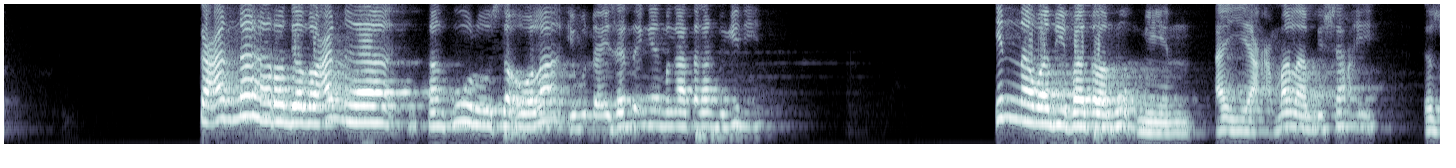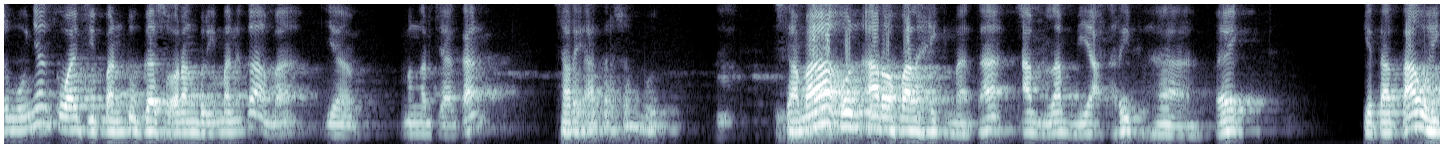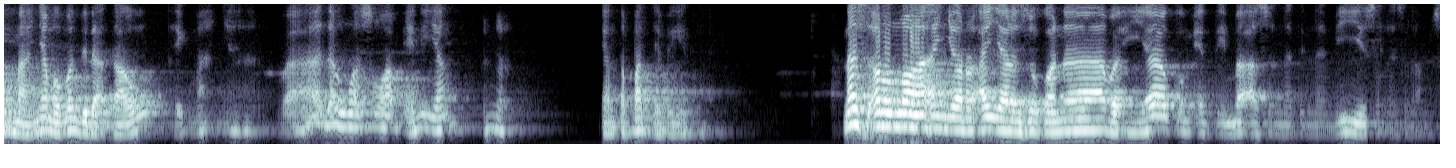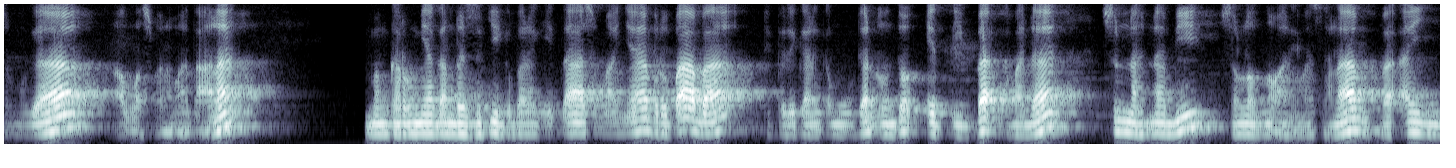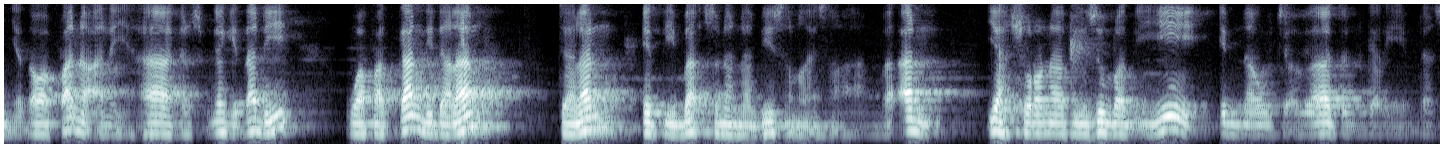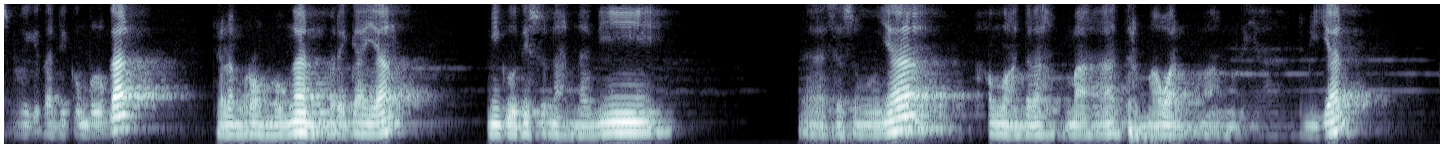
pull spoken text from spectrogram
Karena radhiyallahu anha tangkuru seolah Ibunda Aisyah itu ingin mengatakan begini. Inna wadifatul mu'min ayya'mala bisyar'i. Sesungguhnya kewajiban tugas seorang beriman itu apa? Ya mengerjakan syariat tersebut. Sama'un arafal hikmata amlam ya'rifha. Baik, kita tahu hikmahnya maupun tidak tahu hikmahnya. Ada waswab ini yang benar. Yang tepat ya begitu. Nas'alullah an yarzuqana wa iyyakum ittiba'a sunnatin Nabi sallallahu alaihi wasallam. Semoga Allah Subhanahu wa taala mengkaruniakan rezeki kepada kita semuanya berupa apa? Diberikan kemudahan untuk ittiba kepada sunnah Nabi Sallallahu Alaihi Wasallam wa ain yatawaffana alaiha dan semoga kita di wafatkan di dalam jalan itiba sunnah Nabi sallallahu alaihi wasallam. Ba'an yahsyuruna fi zumratihi innahu jawadun karim. Dan semoga kita dikumpulkan dalam rombongan mereka yang mengikuti sunnah Nabi. Eh, sesungguhnya Allah adalah maha dermawan, maha mulia. Demikian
